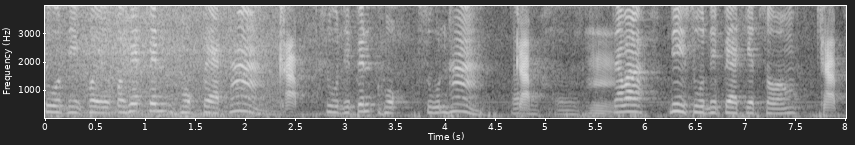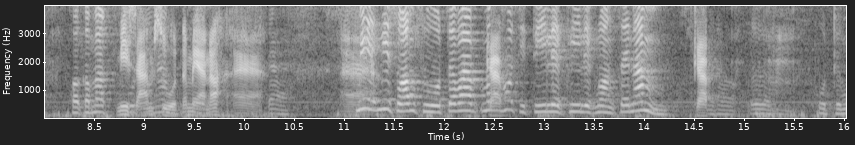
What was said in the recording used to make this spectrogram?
สูตรนี่คอยคอยเฮ็ดเป็นหกแปดห้าครับ สูตรนี่เป็นหกศูนย์ห้าครับเอออืม แต่ว่านี่สูตรนี่แปดเจ็ดสองครับ คอยก็มักมีสามสูตรนะแม่เนาะอ่าจ้ะอ่า มีมีสองสูตรแต่ว่ามันครับเขาจิตีเลขพี่เลขน้องใส่น้ำครับเอออพูดถึง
